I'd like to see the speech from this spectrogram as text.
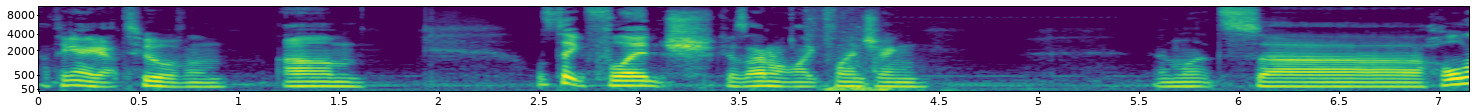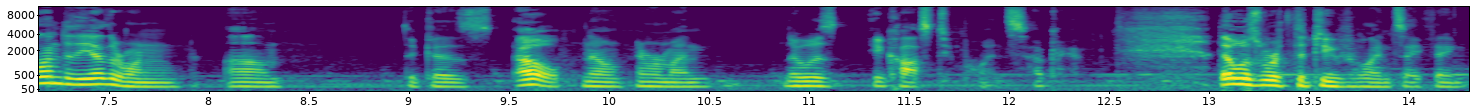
I think I got two of them. Um, let's take flinch, because I don't like flinching. And let's, uh, hold on to the other one. Um, because, oh, no, never mind. It was, it cost two points. Okay. That was worth the two points, I think.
